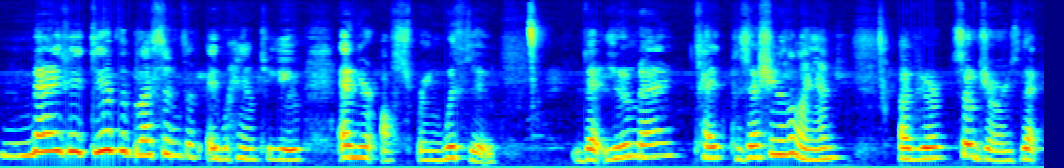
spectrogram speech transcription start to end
May he give the blessings of Abraham to you and your offspring with you, that you may take possession of the land of your sojourns that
